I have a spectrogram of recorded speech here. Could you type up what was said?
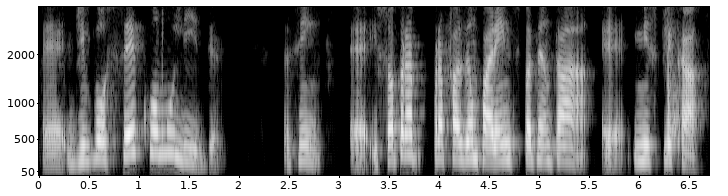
é, de você como líder. Assim, é, e só para fazer um parênteses para tentar é, me explicar.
